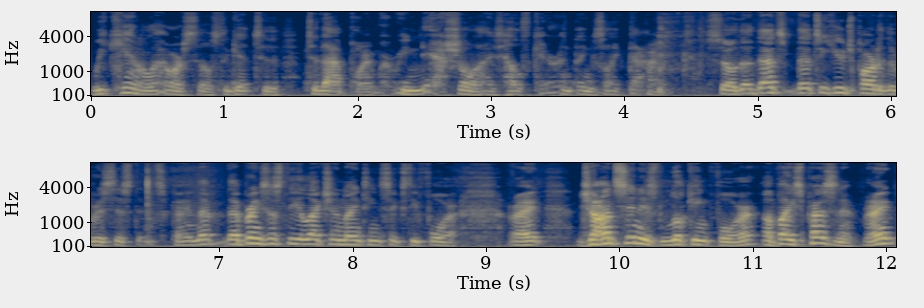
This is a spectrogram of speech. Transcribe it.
We can't allow ourselves to get to, to that point where we nationalize healthcare and things like that. So that, that's that's a huge part of the resistance. Okay, and that, that brings us to the election in 1964. Right, Johnson is looking for a vice president. Right,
